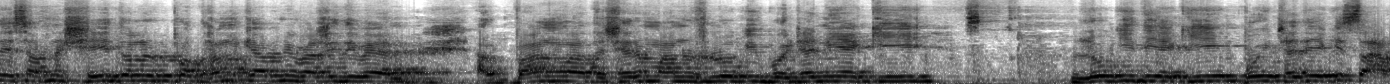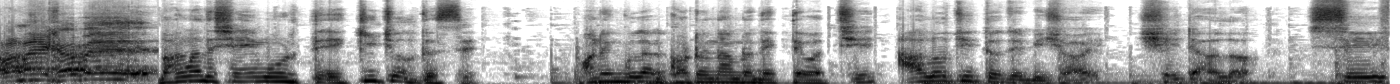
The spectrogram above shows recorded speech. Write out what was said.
দিয়েছে আপনি সেই দলের প্রধানকে আপনি ফাঁসি দিবেন। আর বাংলাদেশের মানুষ লোকি বইটা নিয়ে কি লোকি দিয়ে কি বইটা দিয়ে কি চা বানায় খাবে? বাংলাদেশে এই মুহূর্তে কি চলতেছে? অনেকগুলা ঘটনা আমরা দেখতে পাচ্ছি। আলোচিত যে বিষয় সেটা হলো সেফ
